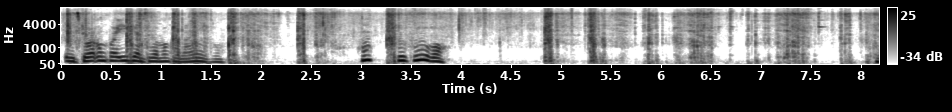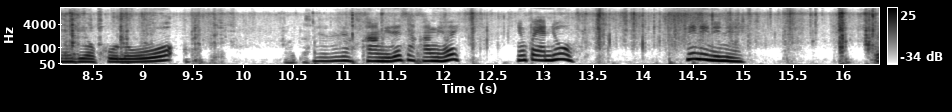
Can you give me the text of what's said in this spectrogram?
เออจอดลงไปอีกอย่างเถอะมันขนาดนี้พอฮะคือคือบ่มือเดียวคูโลเอาจ้ะเดี๋ยวเดี๋ยวข้างนี้ได้จ้ะข้างนี้เฮ้ยยังแปลนอยู่ นี่นี่นี่นี่เอ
